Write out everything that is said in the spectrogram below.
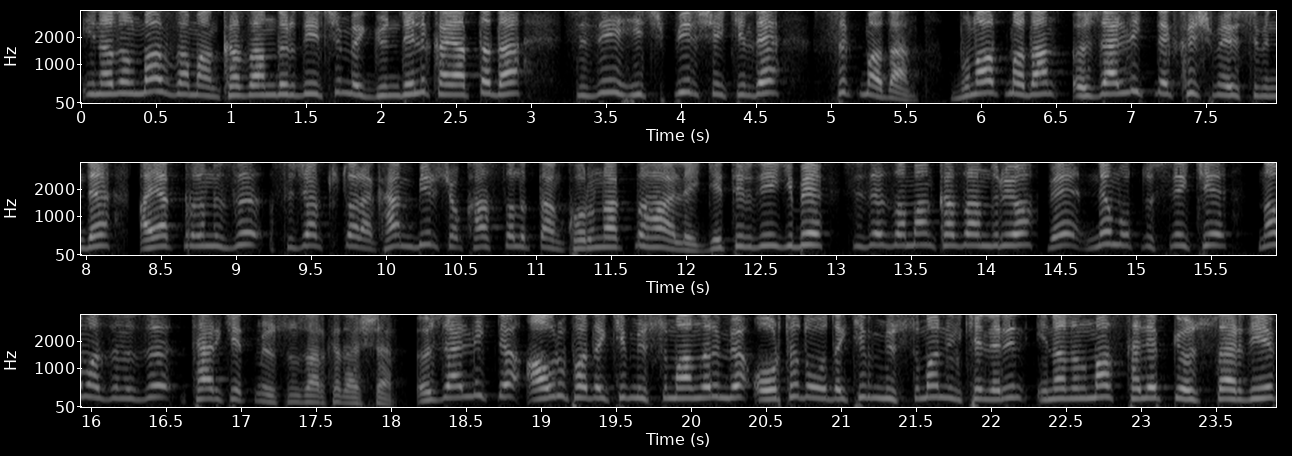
İnanılmaz zaman kazandırdığı için ve gündelik hayatta da sizi hiçbir şekilde sıkmadan, bunaltmadan özellikle kış mevsiminde ayaklarınızı sıcak tutarak hem birçok hastalıktan korunaklı hale getirdiği gibi size zaman kazandırıyor ve ne mutlu size ki namazınızı terk etmiyorsunuz arkadaşlar. Özellikle Avrupa'daki Müslümanların ve Orta Doğu'daki Müslüman ülkelerin inanılmaz talep gösterdiği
